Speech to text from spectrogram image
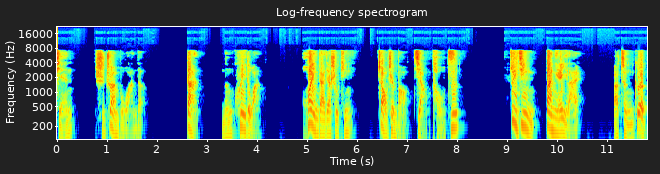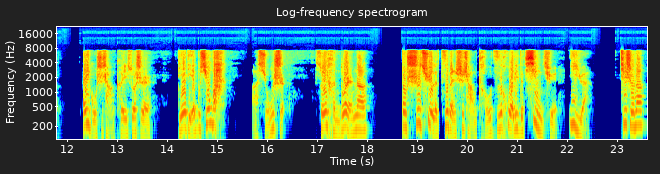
钱是赚不完的，但能亏得完。欢迎大家收听赵正宝讲投资。最近半年以来啊，整个 A 股市场可以说是喋喋不休吧，啊，熊市，所以很多人呢都失去了资本市场投资获利的兴趣意愿。其实呢，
